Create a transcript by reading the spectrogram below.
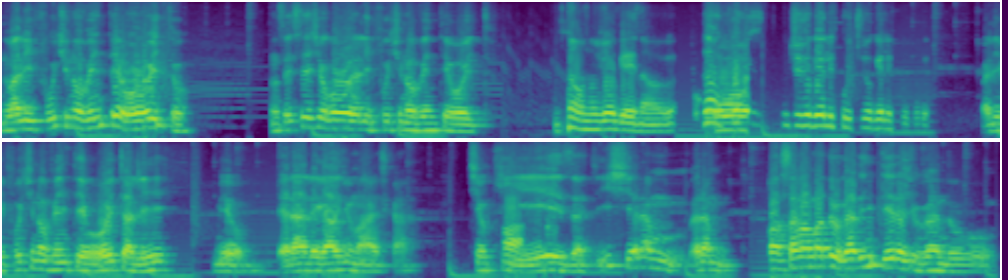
no Alifoot 98. Não sei se você jogou o Alifoot 98. Não, não joguei não. Não, o... joguei Alifoot, joguei Alifoot. Alifoot 98 ali, meu, era legal demais, cara. Tinha o Chiesa, oh. ixi, era, era. Passava a madrugada inteira jogando.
